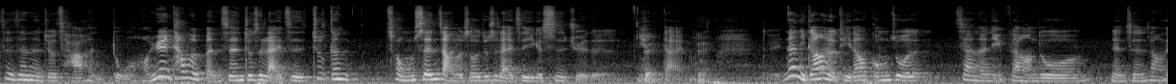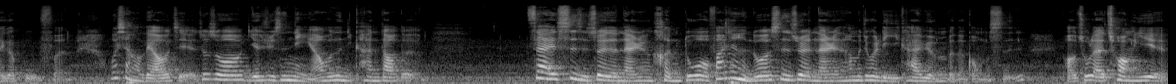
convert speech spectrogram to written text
这真的就差很多哈，因为他们本身就是来自，就跟从生长的时候就是来自一个视觉的年代嘛。对对，对。那你刚刚有提到工作。占了你非常多人生上的一个部分，我想了解，就是说，也许是你啊，或者你看到的，在四十岁的男人很多，我发现很多四十岁的男人，他们就会离开原本的公司，跑出来创业，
